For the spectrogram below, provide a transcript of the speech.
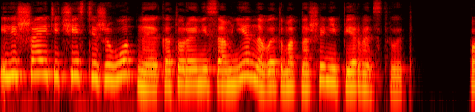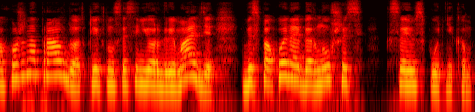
И лишаете чести животное, которое, несомненно, в этом отношении первенствует. «Похоже на правду», — откликнулся сеньор Гримальди, беспокойно обернувшись к своим спутникам.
